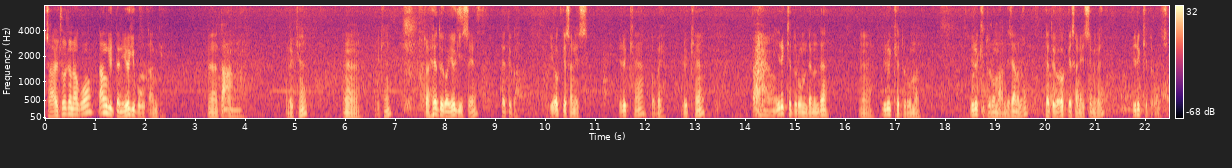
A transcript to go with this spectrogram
잘 조준하고 당길 때는 여기 보고 당겨. 예, 땅 이렇게 예, 이렇게 자 헤드가 여기 있어요. 헤드가 이 어깨선에 있어. 이렇게 봐봐요. 이렇게 빵 이렇게 들어오면 되는데 예, 이렇게 들어오면 이렇게 들어오면 안 되잖아, 그죠? 헤드가 어깨선에 있으면 그죠? 이렇게 들어오지.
